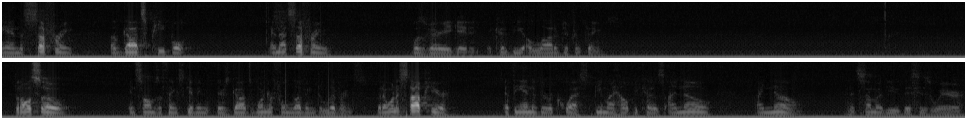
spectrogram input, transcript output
and the suffering of God's people. And that suffering was variegated. It could be a lot of different things. But also in Psalms of Thanksgiving, there's God's wonderful, loving deliverance. But I want to stop here at the end of the request. Be my help because I know, I know that some of you, this is where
